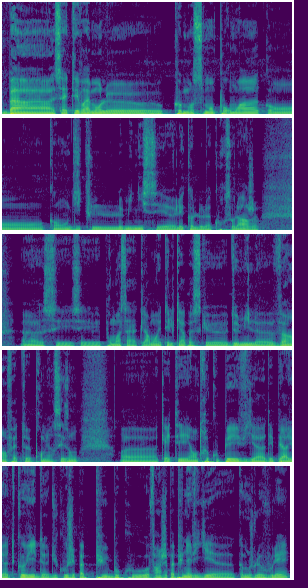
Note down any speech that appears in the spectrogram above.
Bah, ça a été vraiment le commencement pour moi quand, quand on dit que le mini c'est euh, l'école de la course au large. Euh, c'est, pour moi, ça a clairement été le cas parce que 2020, en fait, euh, première saison, qui a été entrecoupée via des périodes Covid. Du coup, j'ai pas pu beaucoup, enfin, j'ai pas pu naviguer comme je le voulais.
